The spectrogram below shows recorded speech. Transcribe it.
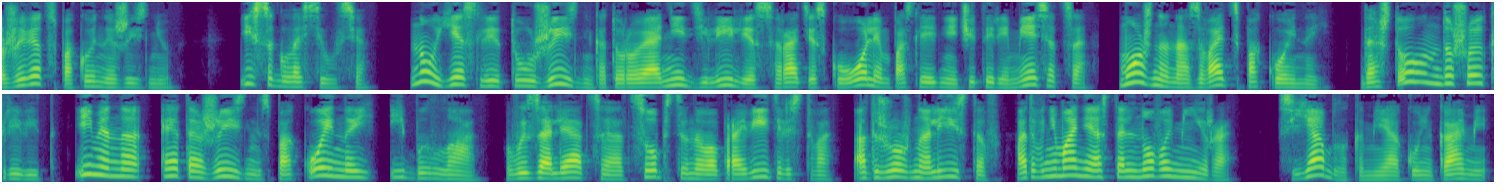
живет спокойной жизнью и согласился. Ну, если ту жизнь, которую они делили с Ратискуолем последние четыре месяца, можно назвать спокойной. Да что он душой кривит? Именно эта жизнь спокойной и была. В изоляции от собственного правительства, от журналистов, от внимания остального мира. С яблоками и окуньками,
